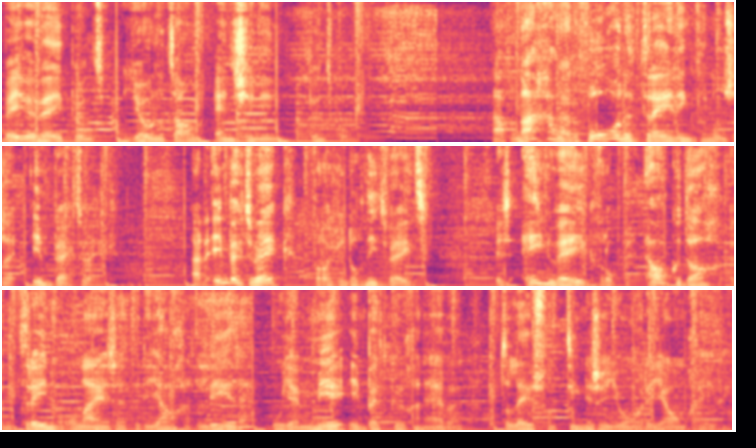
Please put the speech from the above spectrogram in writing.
www.jonathanenjanine.com. Nou, vandaag gaan we naar de volgende training van onze Impact Week. Nou, de Impact Week, voor als je het nog niet weet, is één week waarop we elke dag een training online zetten die jou gaat leren hoe jij meer impact kunt gaan hebben op de levens van tieners en jongeren in jouw omgeving.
